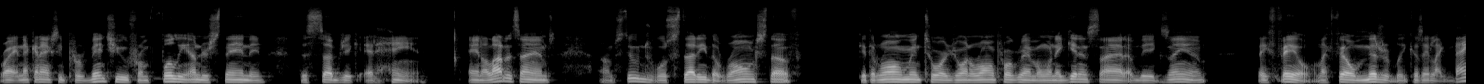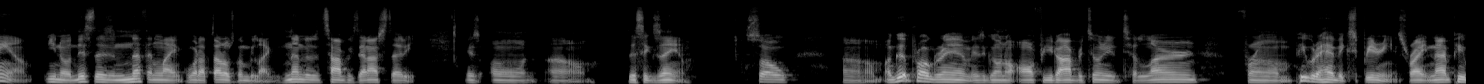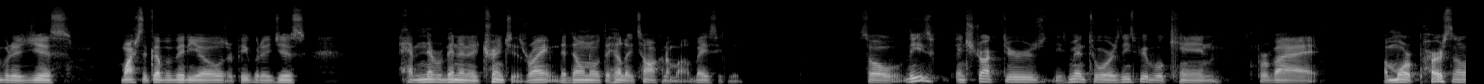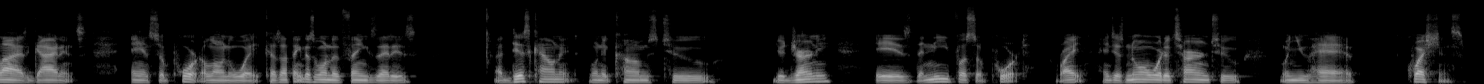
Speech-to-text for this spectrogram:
right? And that can actually prevent you from fully understanding the subject at hand. And a lot of times, um, students will study the wrong stuff, get the wrong mentor, join the wrong program, and when they get inside of the exam, they fail, like fail miserably because they're like, damn, you know, this is nothing like what I thought it was gonna be like. None of the topics that I studied is on um, this exam. So um, a good program is going to offer you the opportunity to learn from people that have experience, right? Not people that just watched a couple videos or people that just have never been in the trenches, right? That don't know what the hell they're talking about, basically. So these instructors, these mentors, these people can provide a more personalized guidance and support along the way. Because I think that's one of the things that is uh, discounted when it comes to your journey is the need for support, right? And just knowing where to turn to when you have questions.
